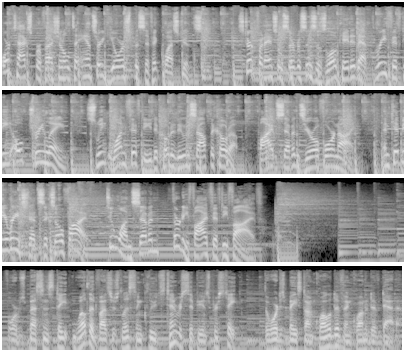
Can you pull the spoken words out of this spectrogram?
or tax professional to answer your specific questions. Sterk Financial Services is located at 350 Oak Tree Lane, Suite 150, Dakota Dunes, South Dakota, 57049, and can be reached at 605 217 3555. Forbes Best in State Wealth Advisors list includes 10 recipients per state. The award is based on qualitative and quantitative data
